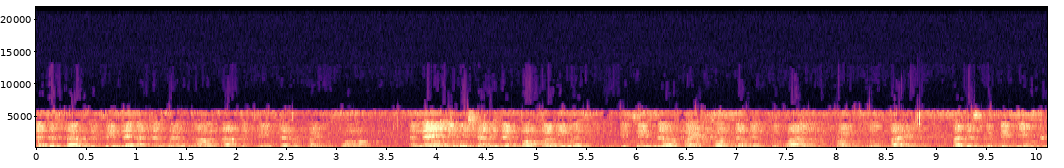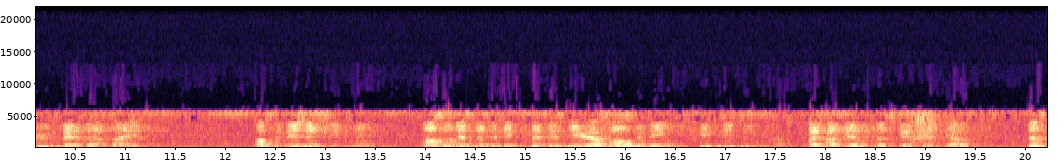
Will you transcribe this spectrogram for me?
The distance between the adjacent horns are between 0.4 and then initially the pore volume is between 0.47 to 1.05, but this could be improved further by oxidation treatment. Also, the specific surface area falls within 50 to 500 meters per gram. This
